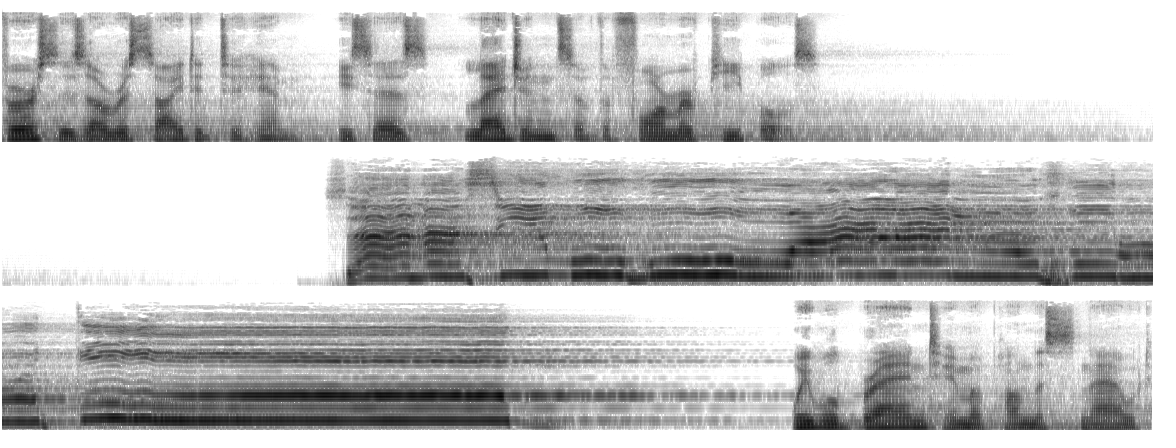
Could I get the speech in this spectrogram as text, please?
verses are recited to him, he says, legends of the former peoples. We will brand him upon the snout.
